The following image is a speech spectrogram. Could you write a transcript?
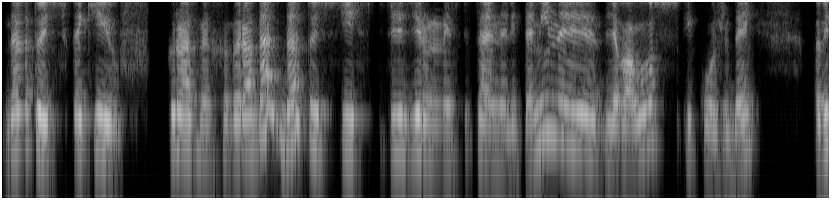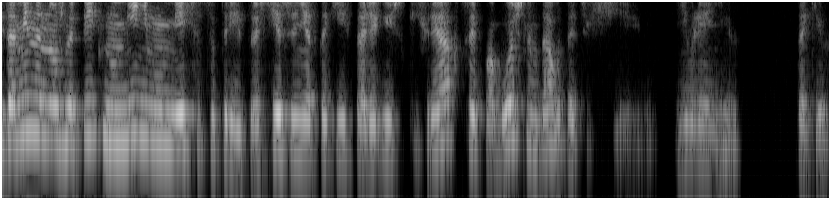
Да, то есть какие в разных городах, да, то есть есть специализированные специальные витамины для волос и кожи, да. Витамины нужно пить, ну, минимум месяца три. То есть если нет каких-то аллергических реакций, побочных, да, вот этих явлений таких.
